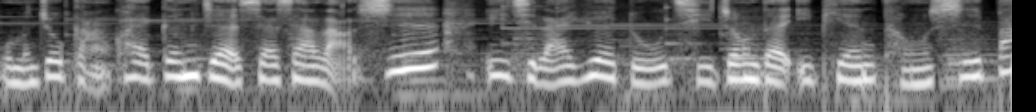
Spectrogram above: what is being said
我们就赶快跟着夏夏老师一起来阅读其中的一篇童诗吧。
